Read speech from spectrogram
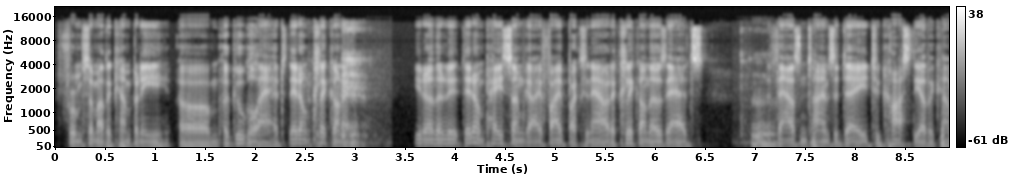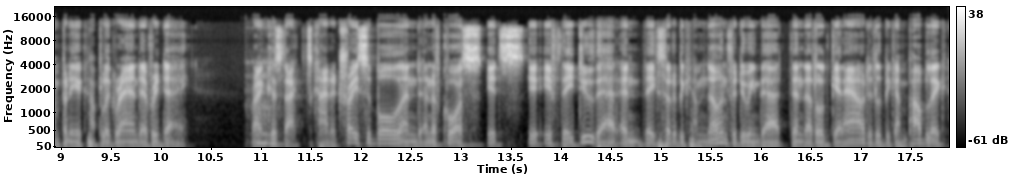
from some other company, um, a Google ad, they don't click on it. You know, they, they don't pay some guy five bucks an hour to click on those ads a thousand times a day to cost the other company a couple of grand every day right? Because that's kind of traceable and and of course it's if they do that and they sort of become known for doing that then that'll get out it'll become public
